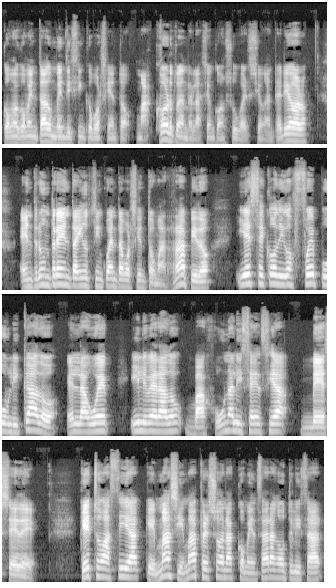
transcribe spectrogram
como he comentado, un 25% más corto en relación con su versión anterior, entre un 30 y un 50% más rápido, y ese código fue publicado en la web y liberado bajo una licencia BSD, que esto hacía que más y más personas comenzaran a utilizar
